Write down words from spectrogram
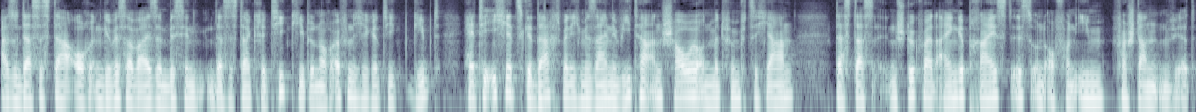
Also, dass es da auch in gewisser Weise ein bisschen, dass es da Kritik gibt und auch öffentliche Kritik gibt, hätte ich jetzt gedacht, wenn ich mir seine Vita anschaue und mit 50 Jahren, dass das ein Stück weit eingepreist ist und auch von ihm verstanden wird.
